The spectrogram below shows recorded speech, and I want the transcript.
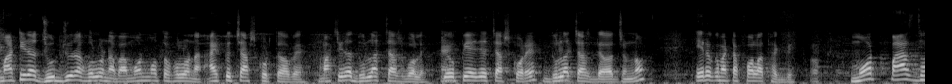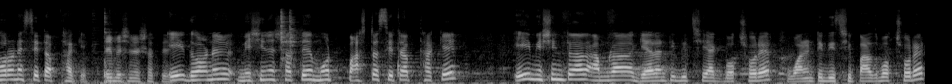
মাটিরা ঝুরঝুরা হলো না বা মন মতো হলো না। আর একটু চাষ করতে হবে। মাটিরা দুলার চাষ বলে। কেউ পেঁয়াজের চাষ করে দুলার চাষ দেওয়ার জন্য। এরকম একটা ফলা থাকবে। মোট পাঁচ ধরনের সেট থাকে। এই মেশিনের সাথে? এই ধরনের মেশিনের সাথে মোট পাঁচটা সেট থাকে। এই মেশিনটার আমরা গ্যারান্টি দিচ্ছি এক বছরের ওয়ারেন্টি দিচ্ছি পাঁচ বছরের।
